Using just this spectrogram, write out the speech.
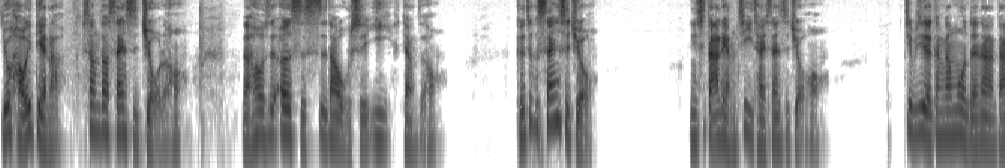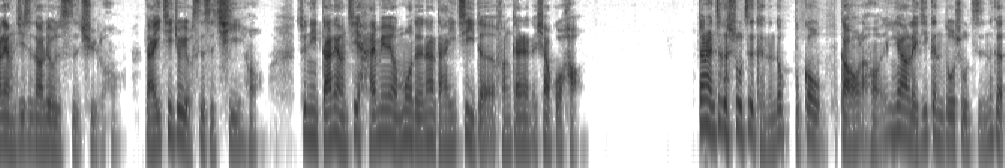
有好一点啦，上到三十九了，吼。然后是二十四到五十一这样子哦，可这个三十九，你是打两剂才三十九哦，记不记得刚刚莫德纳打两剂是到六十四去了哦，打一剂就有四十七哦，所以你打两剂还没有莫德纳打一剂的防感染的效果好。当然这个数字可能都不够高了哈，应该要累积更多数字，那个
